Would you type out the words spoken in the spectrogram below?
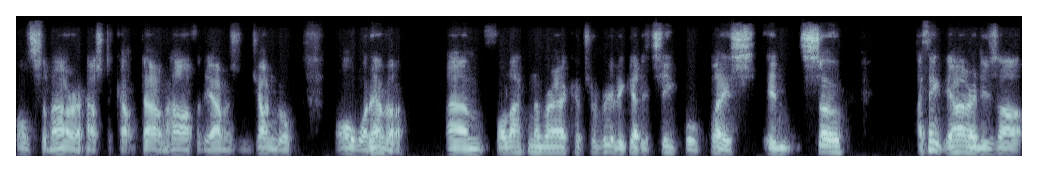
Bolsonaro has to cut down half of the Amazon jungle or whatever, um, for Latin America to really get its equal place in. So I think the ironies are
